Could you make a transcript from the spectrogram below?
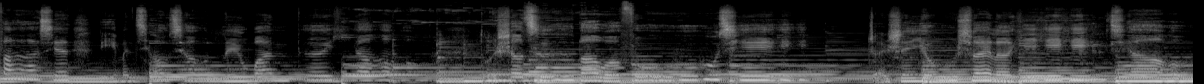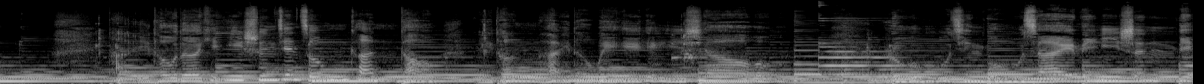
发现，你们悄悄累弯的腰。多少次把我扶起，转身又摔了一跤。抬头的一瞬间，总看到你疼爱的微笑。如今不在你身边，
